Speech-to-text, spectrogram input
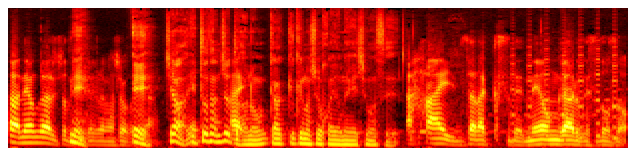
あ、ネオンガールちょっと聞いてもらいましょうか。ええ、じゃあ伊藤さんちょっとはい。あの、楽曲の紹介お願いします。あはい、ザラックスでネオンガールです、どうぞ。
